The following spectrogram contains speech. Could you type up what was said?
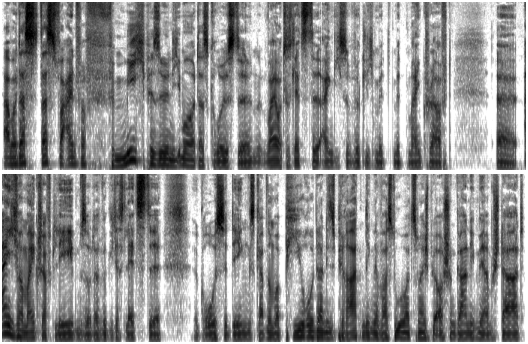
Aber das, das war einfach für mich persönlich immer noch das Größte. War ja auch das letzte eigentlich so wirklich mit, mit Minecraft äh, eigentlich war Minecraft Leben so, da wirklich das letzte äh, große Ding. Es gab nochmal Pyro, dann dieses Piratending, da warst du aber zum Beispiel auch schon gar nicht mehr am Start.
